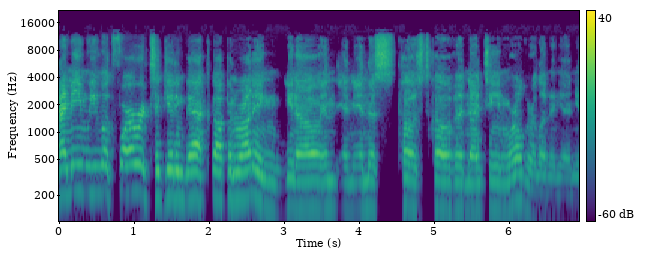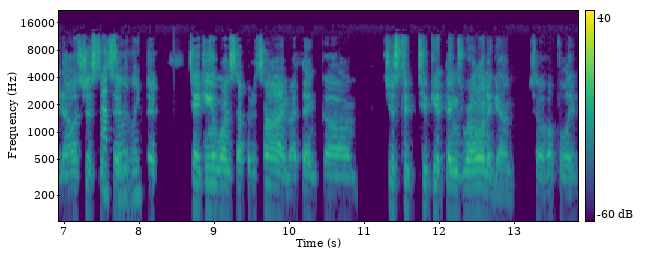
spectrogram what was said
I mean, we look forward to getting back up and running, you know, in, in, in this post COVID 19 world we're living in. You know, it's just it's Absolutely. A, a, taking it one step at a time. I think um, just to, to get things rolling again. So hopefully.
